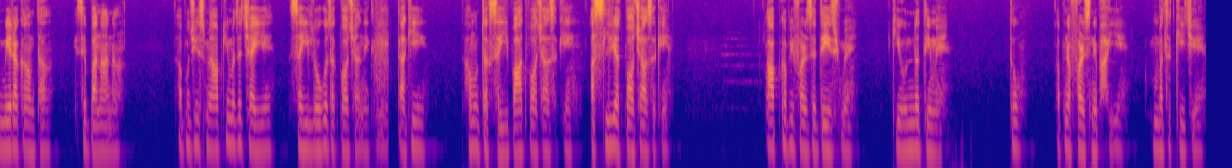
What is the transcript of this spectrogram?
मेरा काम था इसे बनाना। अब मुझे इसमें आपकी मदद चाहिए सही लोगों तक पहुँचाने के लिए, ताकि हम उन तक सही बात पहुँचा सकें, असलियत पहुँचा सकें। आपका भी फ़र्ज़ है देश में की उन्नति में। तो अपना फ़र्ज़ निभाइए। मदद कीजिए।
